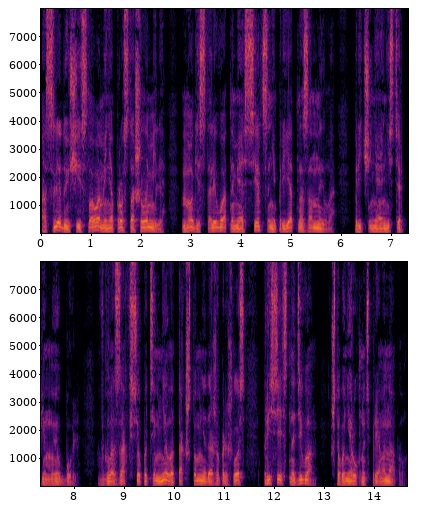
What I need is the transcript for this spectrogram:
А следующие слова меня просто ошеломили. Ноги стали ватными, а сердце неприятно заныло, причиняя нестерпимую боль. В глазах все потемнело так, что мне даже пришлось присесть на диван, чтобы не рухнуть прямо на пол.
